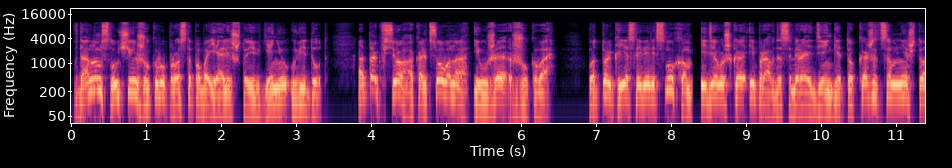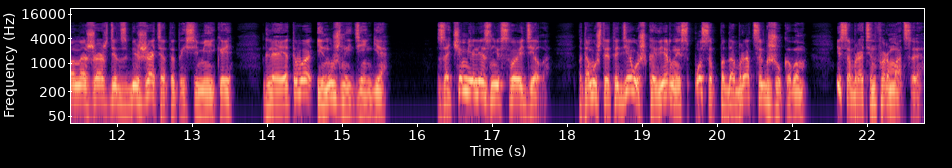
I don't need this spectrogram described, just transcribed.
В данном случае Жуковы просто побоялись, что Евгению уведут. А так все, окольцовано и уже Жукова. Вот только если верить слухам, и девушка и правда собирает деньги, то кажется мне, что она жаждет сбежать от этой семейкой – для этого и нужны деньги. Зачем я лезу не в свое дело? Потому что эта девушка – верный способ подобраться к Жуковым и собрать информацию.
